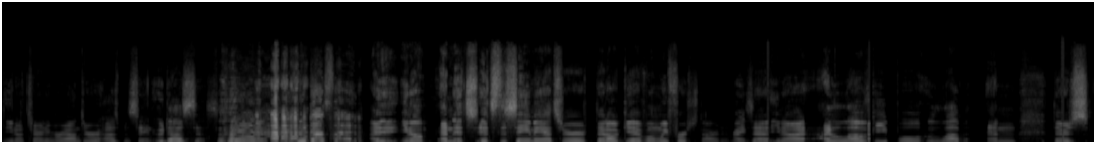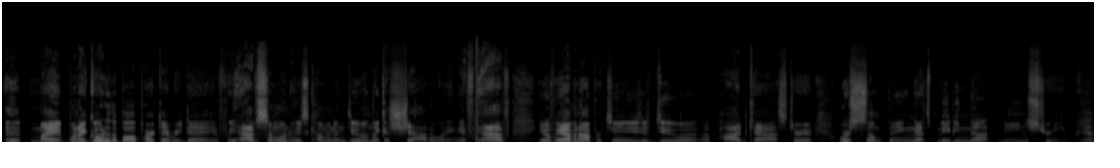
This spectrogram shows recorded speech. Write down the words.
you know, turning around to her husband saying, "Who does this?" yeah, Who does that? I, you know, and it's it's the same answer that I'll give when we first started. Right. Is that you know I, I love people who love it, and there's uh, my when I go to the ballpark every day. If we have someone who's coming and doing like a shadowing, if we have you know if we have an opportunity to do a, a podcast or or something that's maybe not mainstream. Yeah.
